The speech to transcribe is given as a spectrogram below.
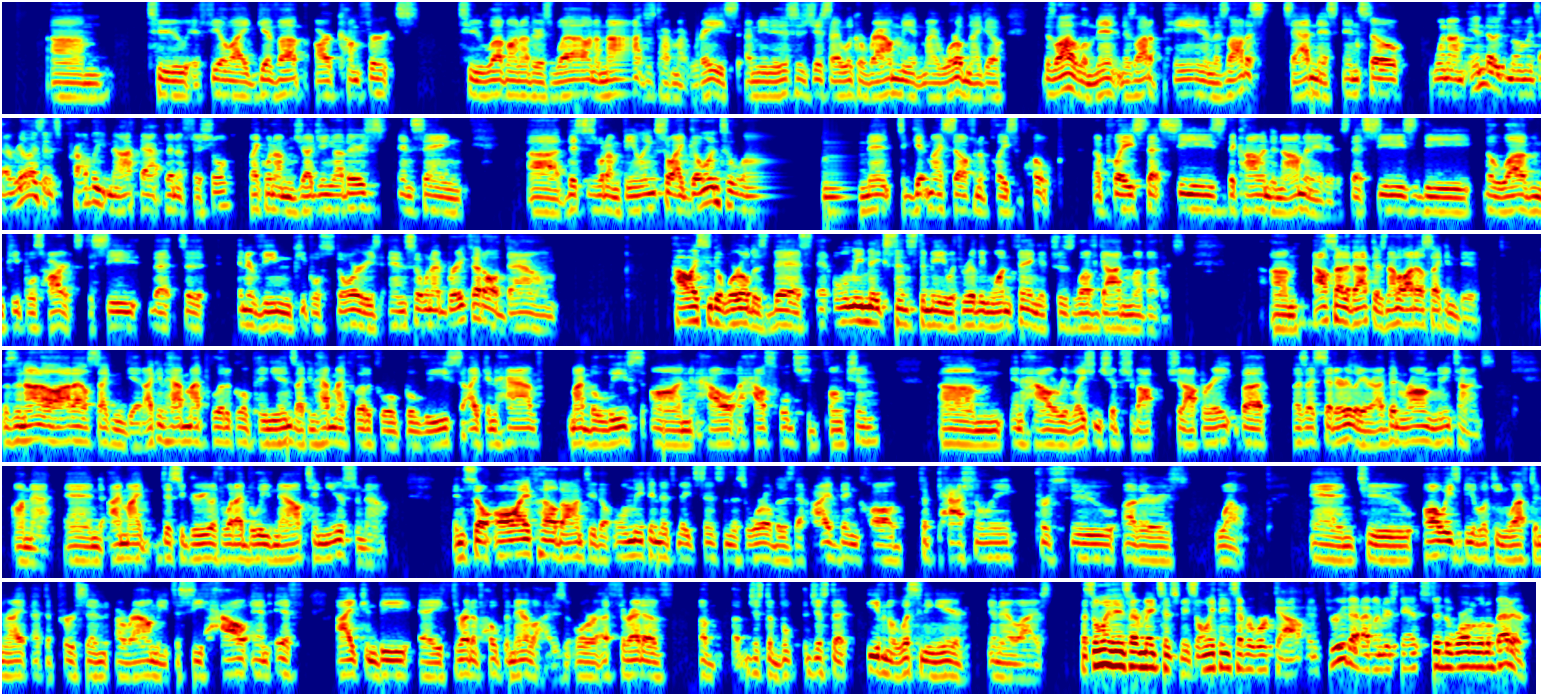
um, to feel like give up our comforts to love on others well. And I'm not just talking about race. I mean, this is just, I look around me at my world and I go, there's a lot of lament and there's a lot of pain and there's a lot of sadness. And so when I'm in those moments, I realize that it's probably not that beneficial. Like when I'm judging others and saying, uh, this is what I'm feeling. So I go into lament to get myself in a place of hope a place that sees the common denominators that sees the the love in people's hearts to see that to intervene in people's stories. And so when I break that all down, how I see the world is this, it only makes sense to me with really one thing, which is love God and love others. Um, outside of that, there's not a lot else I can do. There's not a lot else I can get. I can have my political opinions. I can have my political beliefs. I can have my beliefs on how a household should function. um, and how relationships should, op- should operate. But as I said earlier, I've been wrong many times on that. And I might disagree with what I believe now 10 years from now. And so all I've held on to, the only thing that's made sense in this world is that I've been called to passionately pursue others well and to always be looking left and right at the person around me to see how and if I can be a thread of hope in their lives or a thread of, of, of just a just a even a listening ear in their lives. That's the only thing that's ever made sense to me. It's the only thing that's ever worked out. And through that, I've understood the world a little better.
